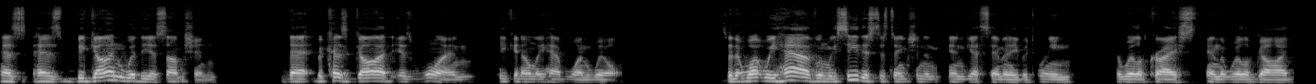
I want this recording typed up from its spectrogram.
has has begun with the assumption that because God is one, He can only have one will. So that what we have when we see this distinction in, in Gethsemane between the will of Christ and the will of God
